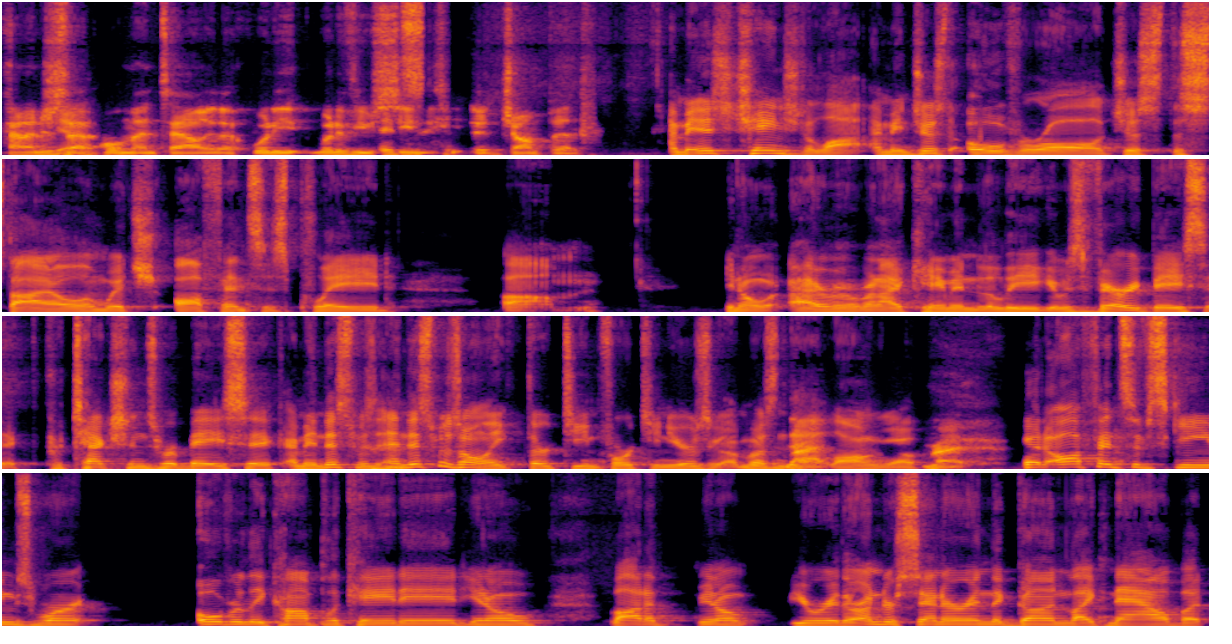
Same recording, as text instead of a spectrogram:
kind of just yeah. that whole mentality. Like what do you what have you it's, seen to jump in? I mean, it's changed a lot. I mean, just overall, just the style in which offense is played. Um, you know, I remember when I came into the league, it was very basic. Protections were basic. I mean, this was, mm-hmm. and this was only 13, 14 years ago. It wasn't right. that long ago. Right. But offensive schemes weren't overly complicated. You know, a lot of, you know, you were either under center in the gun like now, but,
